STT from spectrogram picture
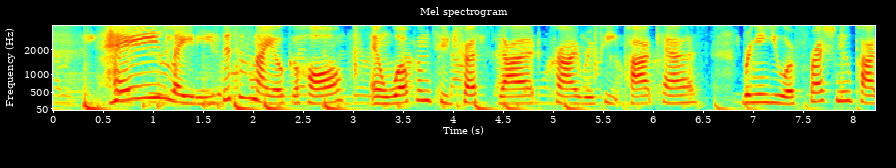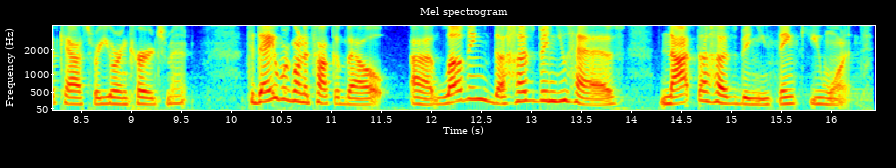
cry, repeat. Hey, ladies, this is Nyoka Hall, and welcome to Trust God, Cry, Repeat podcast, bringing you a fresh new podcast for your encouragement. Today, we're going to talk about uh, loving the husband you have, not the husband you think you want.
